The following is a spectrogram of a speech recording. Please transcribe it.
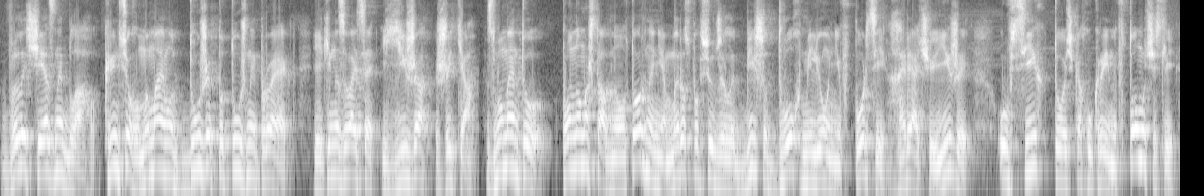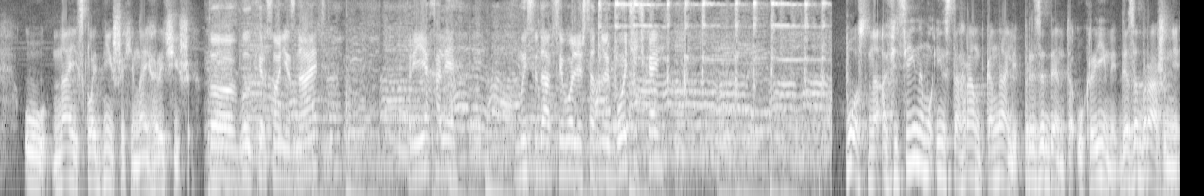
величезне благо. Крім цього, ми маємо дуже потужний проект, який називається Їжа життя. З моменту повномасштабного вторгнення ми розповсюджили більше 2 мільйонів порцій гарячої їжі у всіх точках України, в тому числі у найскладніших і найгарячіших. Кто был в Херсоне, знает. Приехали мы сюда всего лишь с одной бочечкой. Пост на офіційному інстаграм-каналі президента України, де зображені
